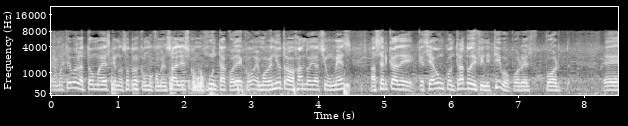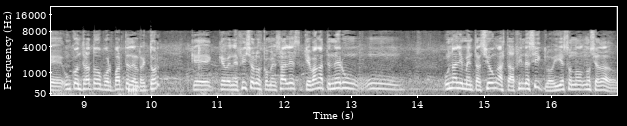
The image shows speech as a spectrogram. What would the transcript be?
El motivo de la toma es que nosotros como comensales, como Junta Codeco, hemos venido trabajando ya hace un mes acerca de que se haga un contrato definitivo, por, el, por eh, un contrato por parte del rector que, que, beneficie a los comensales que van a tener un, un, una alimentación hasta fin de ciclo y eso no, no se ha dado.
